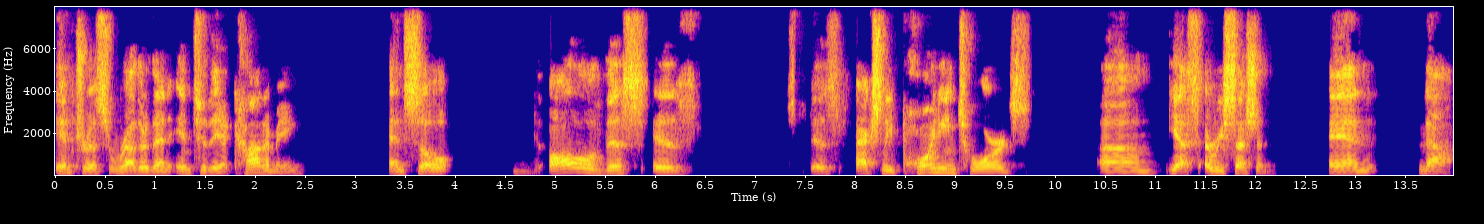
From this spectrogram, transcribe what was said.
interest rather than into the economy. And so all of this is is actually pointing towards um, yes a recession. And now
